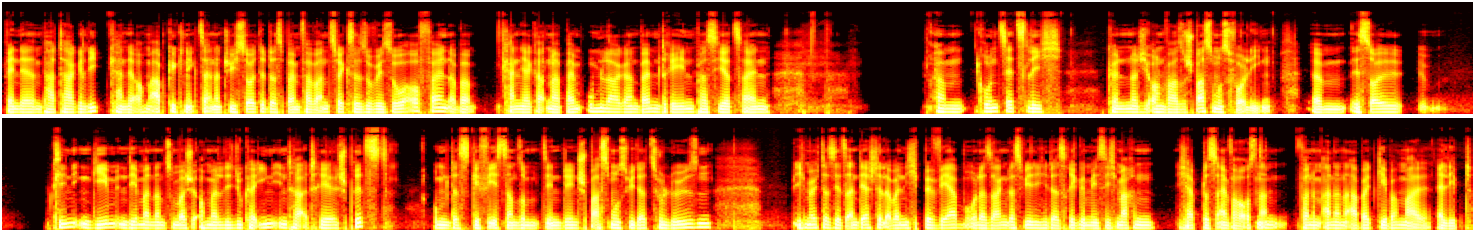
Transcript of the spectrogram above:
wenn der ein paar Tage liegt, kann der auch mal abgeknickt sein. Natürlich sollte das beim Verbandswechsel sowieso auffallen, aber kann ja gerade mal beim Umlagern, beim Drehen passiert sein. Ähm, grundsätzlich könnte natürlich auch ein Vasospasmus vorliegen. Ähm, es soll äh, Kliniken geben, in denen man dann zum Beispiel auch mal Lidocain intraarteriell spritzt, um das Gefäß dann so den, den Spasmus wieder zu lösen. Ich möchte das jetzt an der Stelle aber nicht bewerben oder sagen, dass wir hier das regelmäßig machen. Ich habe das einfach aus einem, von einem anderen Arbeitgeber mal erlebt.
